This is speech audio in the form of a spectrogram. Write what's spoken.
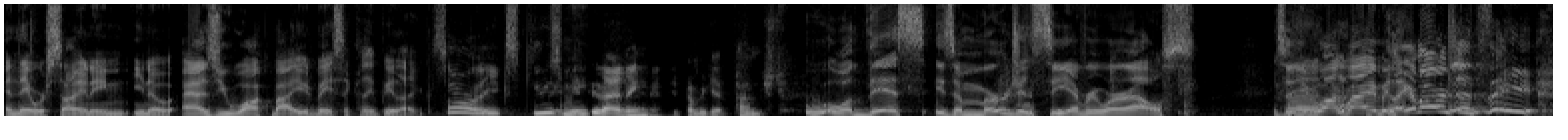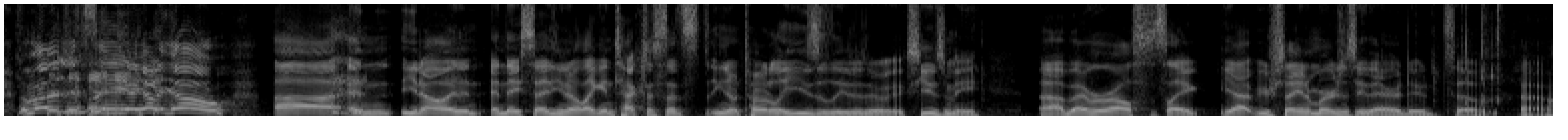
and they were signing, you know, as you walk by, you'd basically be like, "Sorry, excuse If you me." do that in England, you'd probably get punched. Well, this is emergency everywhere else. So you'd walk by and be like, emergency, emergency, I gotta go. Uh, and you know, and, and they said, you know, like in Texas, that's you know totally easily to do. Excuse me, uh, but everywhere else, it's like, yeah, you're saying emergency there, dude. So uh,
